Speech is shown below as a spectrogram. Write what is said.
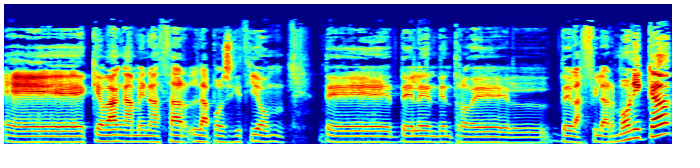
eh, que van a amenazar la posición de, Len dentro de la filarmónica.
